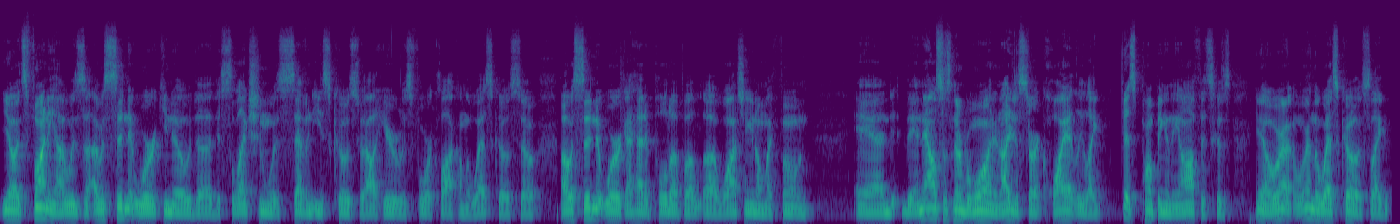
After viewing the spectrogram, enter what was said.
you know, it's funny. I was I was sitting at work. You know, the the selection was seven East Coast, so out here it was four o'clock on the West Coast. So I was sitting at work. I had it pulled up, uh, uh, watching it on my phone, and the analysis number one, and I just start quietly like fist pumping in the office because you know we're we're in the West Coast. Like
